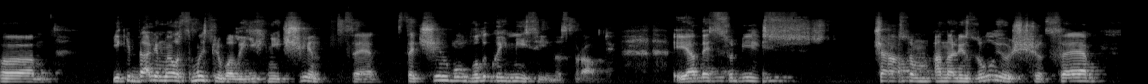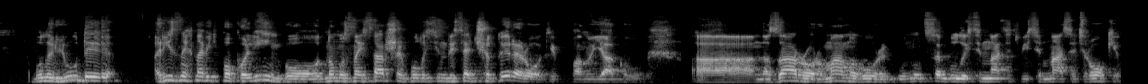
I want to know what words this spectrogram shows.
е, які далі ми осмислювали їхній чин. Це, це чин був великої місії насправді. Я десь собі часом аналізую, що це були люди різних навіть поколінь, бо одному з найстарших було 74 роки пану Якову, а Назару, Роману Гурику, ну це були 17-18 років.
